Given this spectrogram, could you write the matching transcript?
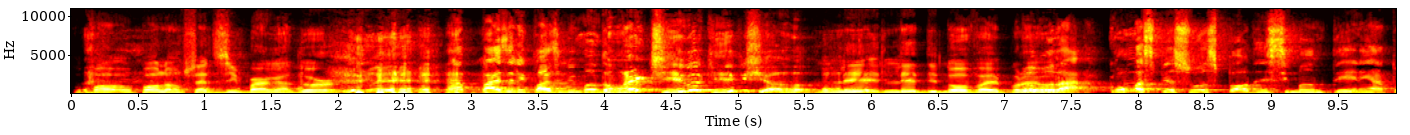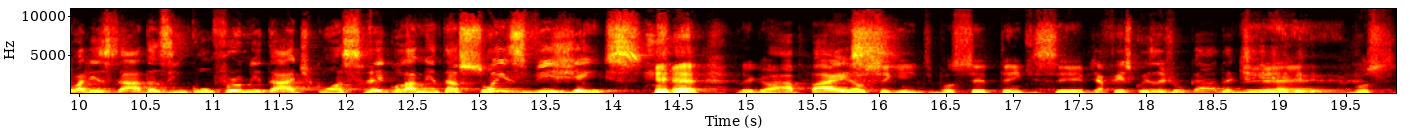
Ô, Paulão, você é desembargador? Rapaz, ele quase me mandou um artigo aqui, bichão. Lê, lê de novo aí para eu. Vamos lá. Como as pessoas podem se manterem atualizadas em conformidade com as regulamentações vigentes? Legal. Rapaz. É o seguinte, você tem que ser. Já fez coisa julgada aqui. É, você.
